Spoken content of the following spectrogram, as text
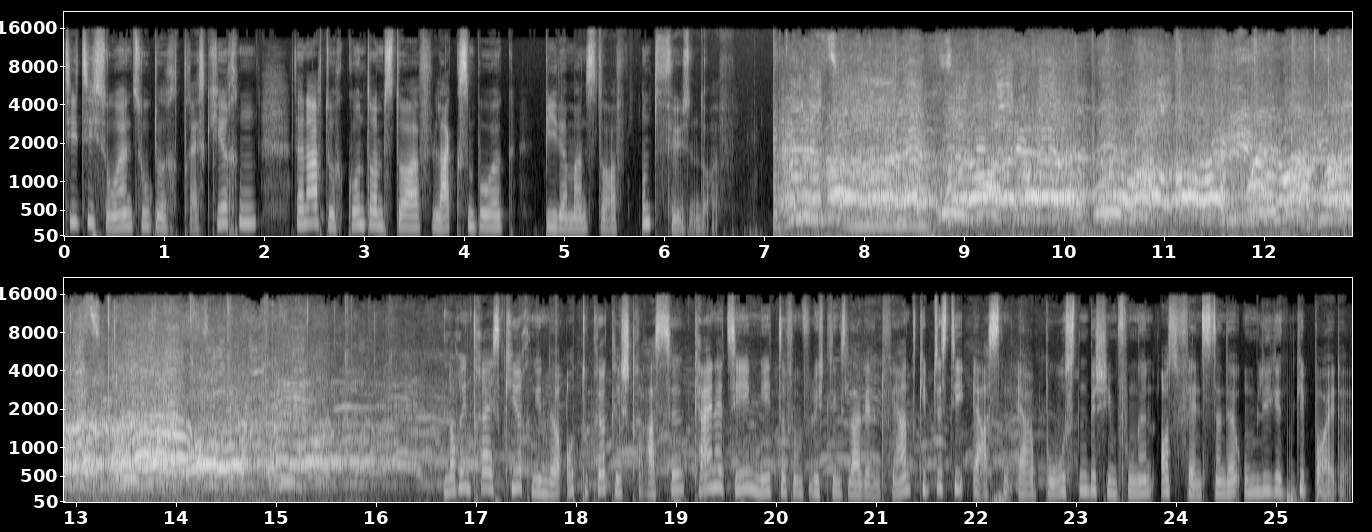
zieht sich so ein Zug durch Dreiskirchen, danach durch Guntramsdorf, Laxenburg, Biedermannsdorf und Vösendorf. Noch in der Otto-Glöckl-Straße, keine zehn Meter vom Flüchtlingslager entfernt, gibt es die ersten erbosten Beschimpfungen aus Fenstern der umliegenden Gebäude.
